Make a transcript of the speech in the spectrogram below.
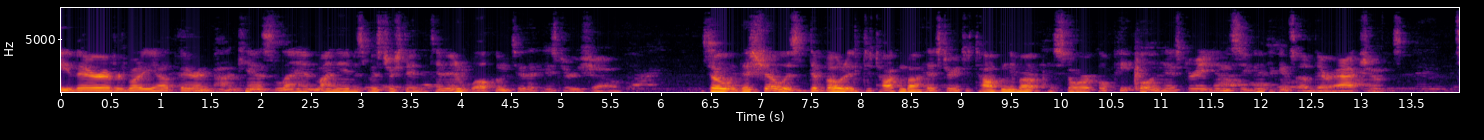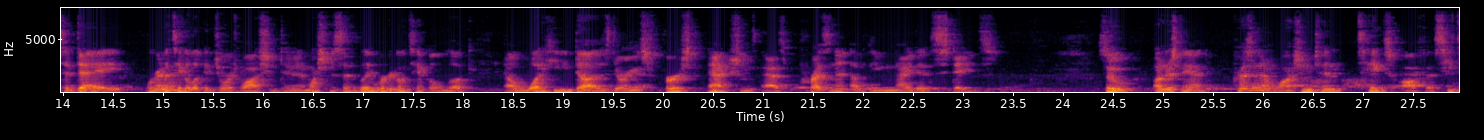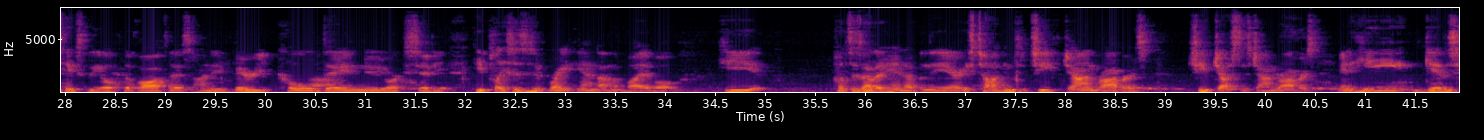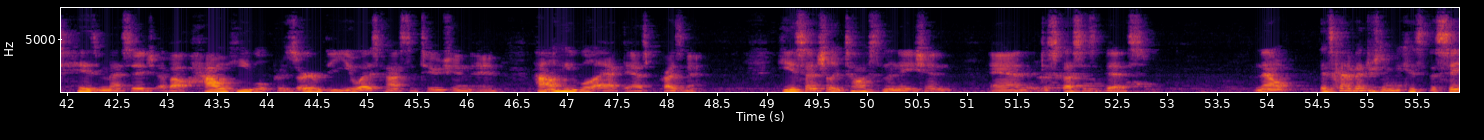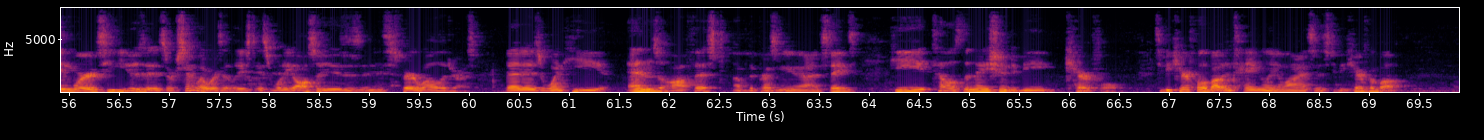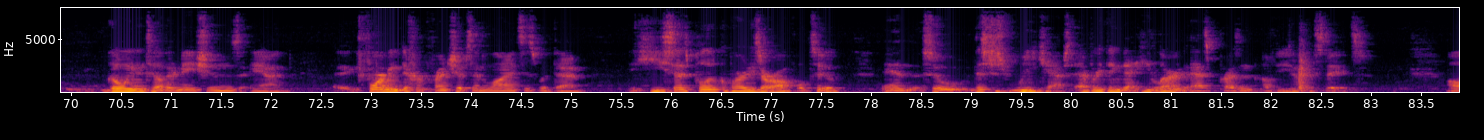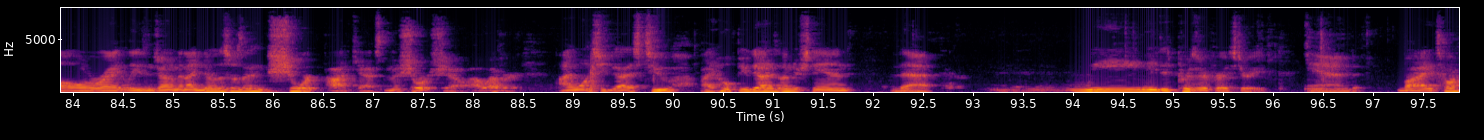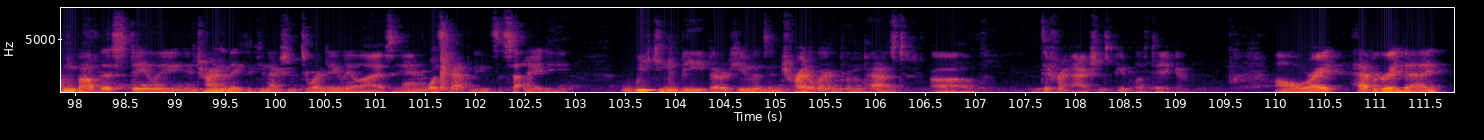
Hey there, everybody out there in podcast land. My name is Mr. Stapleton, and welcome to the History Show. So, this show is devoted to talking about history, to talking about historical people in history and the significance of their actions. Today, we're going to take a look at George Washington, and more specifically, we're going to take a look at what he does during his first actions as President of the United States. So, understand, President Washington takes office. He takes the oath of office on a very cold day in New York City. He places his right hand on the Bible. He puts his other hand up in the air. He's talking to Chief John Roberts, Chief Justice John Roberts, and he gives his message about how he will preserve the U.S. Constitution and how he will act as president. He essentially talks to the nation and discusses this. Now, it's kind of interesting because the same words he uses, or similar words at least, is what he also uses in his farewell address. That is, when he ends office of the President of the United States, he tells the nation to be careful, to be careful about entangling alliances, to be careful about going into other nations and uh, forming different friendships and alliances with them. He says political parties are awful too. And so this just recaps everything that he learned as President of the United States. All right, ladies and gentlemen, I know this was a short podcast and a short show. However, I want you guys to, I hope you guys understand that we need to preserve history. And by talking about this daily and trying to make the connection to our daily lives and what's happening in society, we can be better humans and try to learn from the past of different actions people have taken. All right, have a great day.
